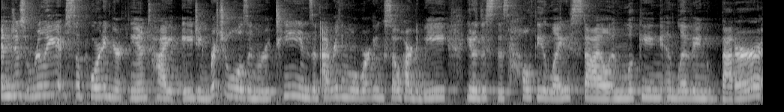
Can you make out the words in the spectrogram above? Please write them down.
and just really supporting your anti-aging rituals and routines and everything. We're working so hard to be you know this this healthy lifestyle and looking and living better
